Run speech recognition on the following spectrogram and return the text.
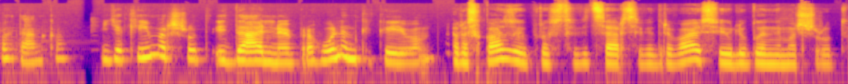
Богданка. Який маршрут ідеальної прогулянки Києвом? Розказую просто від серця відриваю свій улюблений маршрут.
